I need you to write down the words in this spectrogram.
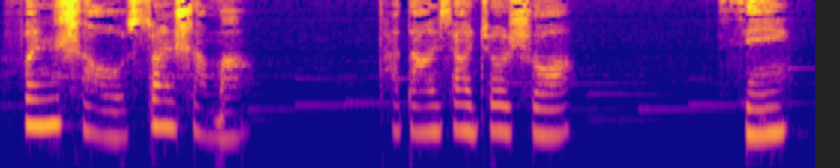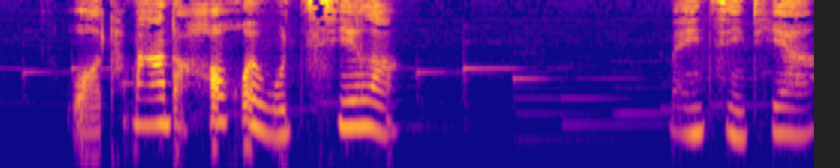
分手算什么？他当下就说：“行。”我他妈的后会无期了。没几天，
